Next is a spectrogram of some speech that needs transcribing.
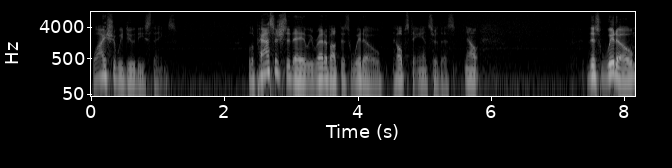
Why should we do these things? Well, the passage today that we read about this widow helps to answer this. Now, this widow,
